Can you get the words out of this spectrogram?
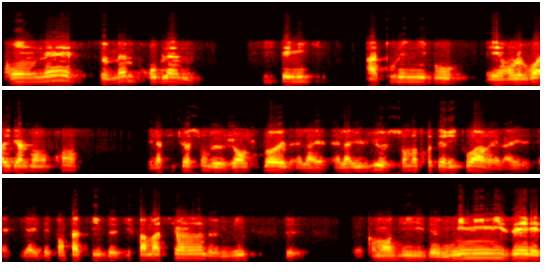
qu'on ait ce même problème systémique à tous les niveaux, et on le voit également en France, et la situation de George Floyd, elle a, eu lieu sur notre territoire, il y a eu des tentatives de diffamation, de, comment on dit, de minimiser les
